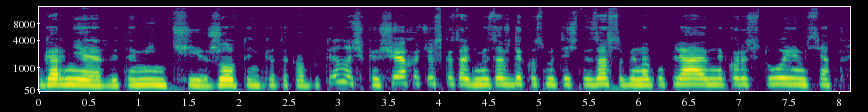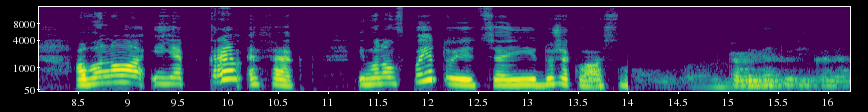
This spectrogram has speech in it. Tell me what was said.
Гарнієр, вітамін Ч, жовтенька така бутилочка. Що я хочу сказати, ми завжди косметичні засоби накупляємо, не користуємося. А воно і як крем-ефект, і воно впитується і дуже класно. Кабінету лікаря.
